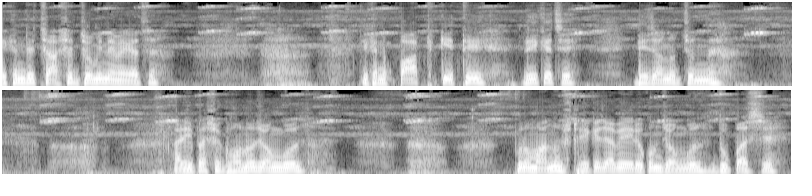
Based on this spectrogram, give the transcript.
এখান থেকে চাষের জমি নেমে গেছে। এখানে পাট কেটে রেখেছে ভেজানোর জন্য। আর এই পাশে ঘন জঙ্গল। পুরো মানুষ ঢেকে যাবে এরকম জঙ্গল দুপাশে।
